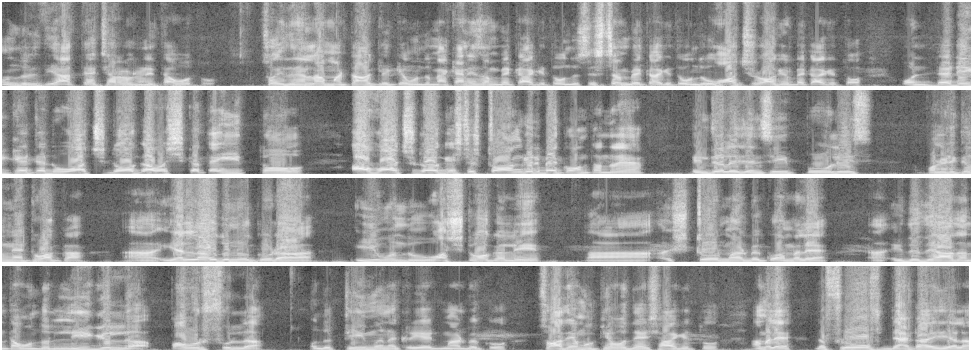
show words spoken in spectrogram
ಒಂದು ರೀತಿಯ ಅತ್ಯಾಚಾರಗಳು ನಡೀತಾ ಹೋತು. ಸೊ ಇದನ್ನೆಲ್ಲ ಮಟ್ಟ ಹಾಕ್ಲಿಕ್ಕೆ ಒಂದು ಮೆಕ್ಯಾನಿಸಮ್ ಬೇಕಾಗಿತ್ತು, ಒಂದು ಸಿಸ್ಟಮ್ ಬೇಕಾಗಿತ್ತು, ಒಂದು ವಾಚ್ ಡಾಗ್ ಇರಬೇಕಾಗಿತ್ತು. ಒಂದು ಡೆಡಿಕೇಟೆಡ್ ವಾಚ್ ಡಾಗ್ ಅವಶ್ಯಕತೆ ಇತ್ತು. ಆ ವಾಚ್ ಡಾಗ್ ಎಷ್ಟು ಸ್ಟ್ರಾಂಗ್ ಇರಬೇಕು ಅಂತಂದ್ರೆ ಇಂಟೆಲಿಜೆನ್ಸಿ ಪೊಲೀಸ್ ಪೊಲಿಟಿಕಲ್ ನೆಟ್ವರ್ಕ್ ಎಲ್ಲದನ್ನು ಕೂಡ ಈ ಒಂದು ವಾಚ್ ಡಾಗ್ ಅಲ್ಲಿ ಸ್ಟೋರ್ ಮಾಡಬೇಕು. ಆಮೇಲೆ ಇದದೇ ಆದಂಥ ಒಂದು ಲೀಗಲ್ ಪವರ್ಫುಲ್ ಒಂದು ಟೀಮ್ ಅನ್ನ ಕ್ರಿಯೇಟ್ ಮಾಡಬೇಕು. ಸೊ ಅದೇ ಮುಖ್ಯ ಉದ್ದೇಶ ಆಗಿತ್ತು. ಆಮೇಲೆ ದ ಫ್ಲೋ ಆಫ್ ಡಾಟಾ ಇದೆಯಲ್ಲ,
